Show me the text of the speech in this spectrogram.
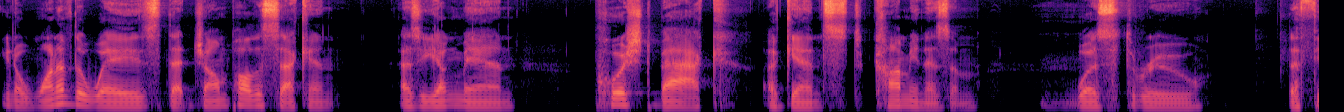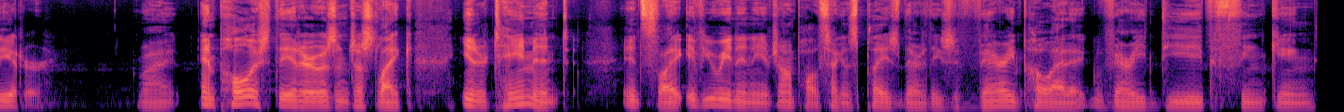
you know one of the ways that John Paul II, as a young man, pushed back against communism was through the theater. Right. And Polish theater wasn't just like entertainment. It's like if you read any of John Paul II's plays, there are these very poetic, very deep thinking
